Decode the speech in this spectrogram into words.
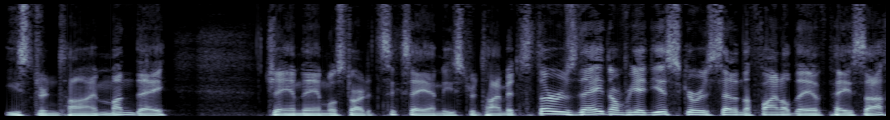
Eastern Time. Monday, JM AM will start at 6 a.m. Eastern Time. It's Thursday. Don't forget, Yizkor is set on the final day of Pesach.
